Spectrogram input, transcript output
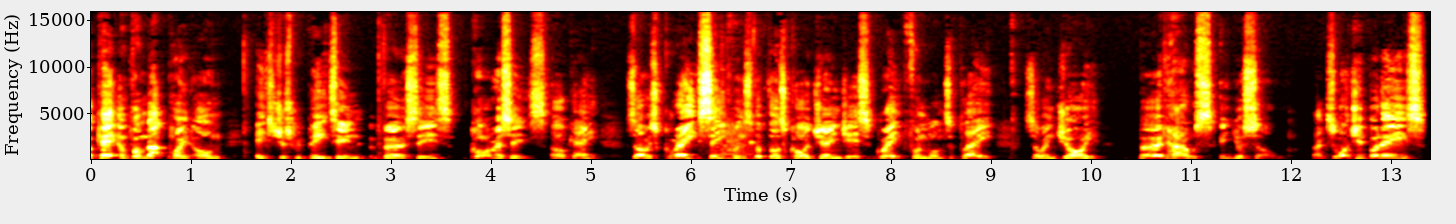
Okay, and from that point on, it's just repeating verses, choruses, okay? So it's great sequence, love those chord changes, great fun one to play. So enjoy Birdhouse in Your Soul. Thanks for watching, buddies.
